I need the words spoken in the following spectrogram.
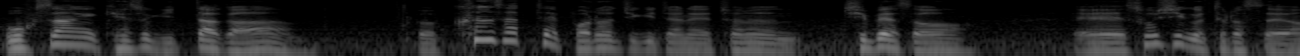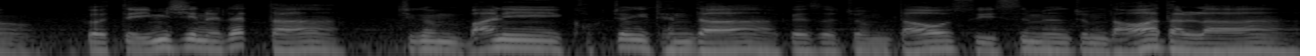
옥상에 계속 있다가 그큰 사태 벌어지기 전에 저는 집에서 소식을 들었어요. 그때 임신을 했다. 지금 많이 걱정이 된다. 그래서 좀 나올 수 있으면 좀 나와달라.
